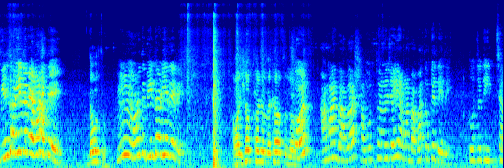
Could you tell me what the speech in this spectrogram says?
বিল ধরিয়ে দেবে আমার হাতে। দেবো তো? হুম আমার তো বিল ধরিয়ে দেবে। আমার হিসাব থাকে লেখা আছে শোন আমার বাবার সামর্থ্য অনুযায়ী আমার বাবা তোকে দেবে। তোর যদি ইচ্ছা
